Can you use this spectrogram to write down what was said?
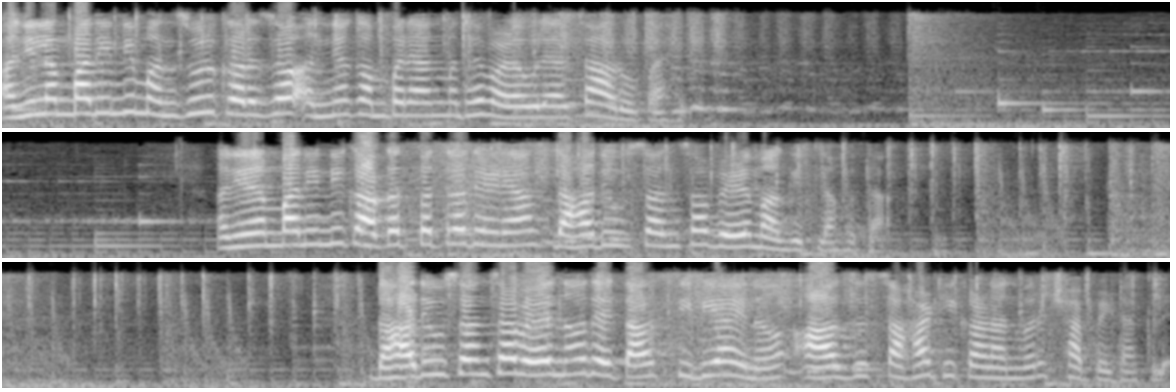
अनिल अंबानींनी मंजूर कर्ज अन्य कंपन्यांमध्ये वळवल्याचा आरोप आहे. अनिल अंबानींनी कागदपत्र देण्यास दहा दिवसांचा वेळ मागितला होता. दहा दिवसांचा वेळ न देता सीबीआयनं आज सहा ठिकाणांवर छापे टाकले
